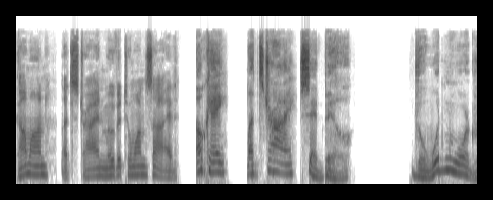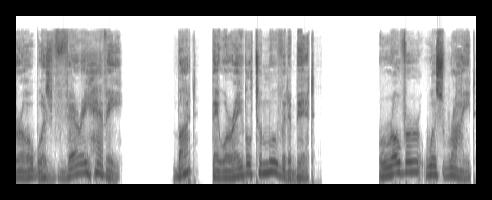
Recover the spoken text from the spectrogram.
Come on, let's try and move it to one side. Okay, let's try. Said Bill. The wooden wardrobe was very heavy, but they were able to move it a bit. Rover was right.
